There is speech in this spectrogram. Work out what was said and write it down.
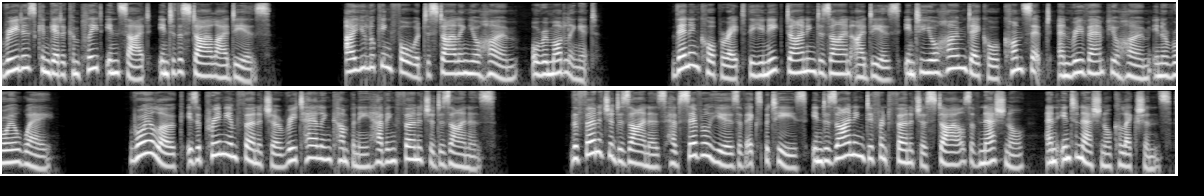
readers can get a complete insight into the style ideas. Are you looking forward to styling your home or remodeling it? Then incorporate the unique dining design ideas into your home decor concept and revamp your home in a royal way. Royal Oak is a premium furniture retailing company having furniture designers. The furniture designers have several years of expertise in designing different furniture styles of national and international collections.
